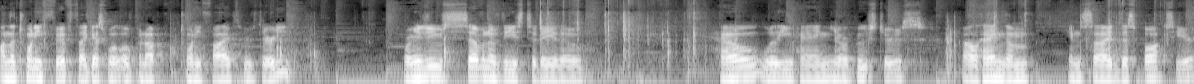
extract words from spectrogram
on the 25th, I guess we'll open up 25 through 30. We're going to do seven of these today, though. How will you hang your boosters? I'll hang them inside this box here.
